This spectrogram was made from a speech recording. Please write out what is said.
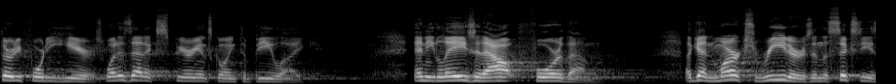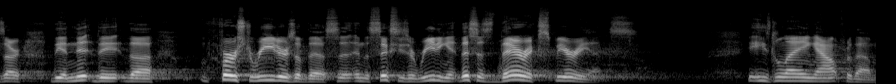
30, 40 years, what is that experience going to be like? and he lays it out for them. Again, Mark's readers in the 60s are the, the, the first readers of this in the 60s are reading it. This is their experience. He's laying out for them.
